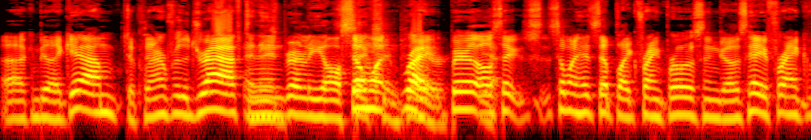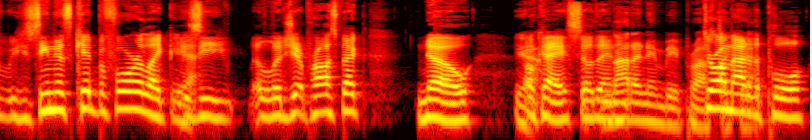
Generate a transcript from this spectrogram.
Uh, can be like, yeah, I'm declaring for the draft, and, and, he's then barely all someone section player. right barely Yeah. all sec- someone hits up like Frank Burlison and goes, "Hey Frank, have you seen this kid before? Like, is he a legit prospect?" No. Yeah. Okay, so then not an NBA prospect. throw him out of the pool.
